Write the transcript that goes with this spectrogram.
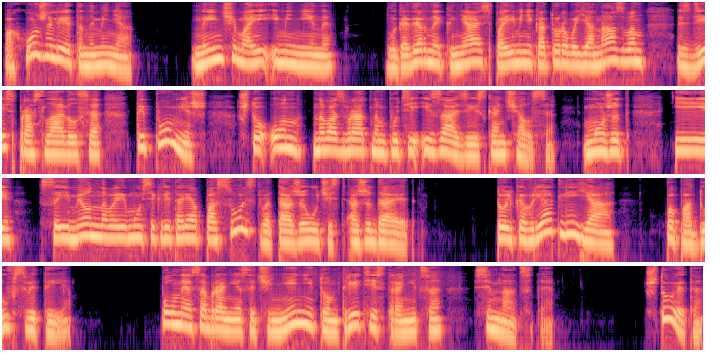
похоже ли это на меня. Нынче мои именины. Благоверный князь, по имени которого я назван, здесь прославился. Ты помнишь, что он на возвратном пути из Азии скончался? Может, и соименного ему секретаря посольства та же участь ожидает? Только вряд ли я попаду в святые. Полное собрание сочинений, том 3, страница 17. Что это?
